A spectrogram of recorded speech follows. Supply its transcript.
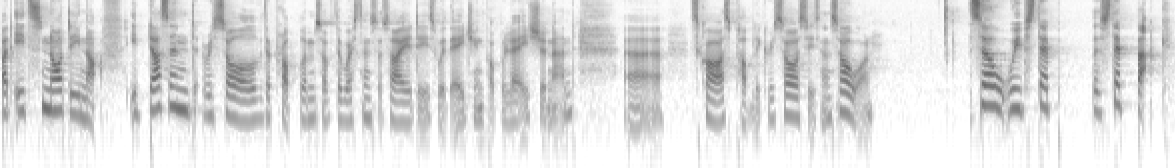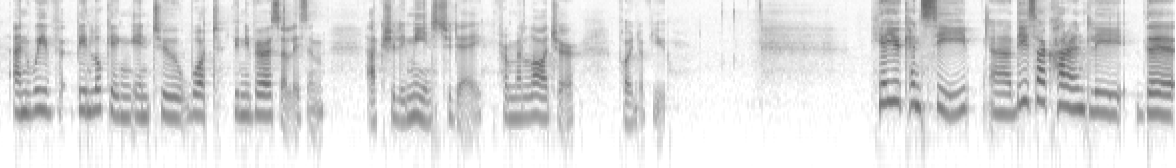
but it's not enough. It doesn't resolve the problems of the Western societies with aging population and uh, scarce public resources and so on. So we've stepped a step back and we've been looking into what universalism actually means today from a larger point of view. Here you can see uh, these are currently the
